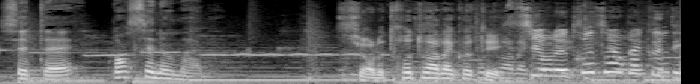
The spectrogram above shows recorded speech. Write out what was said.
C'était Pensée nomade. Sur le trottoir d'à côté. Sur le trottoir d'à côté.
